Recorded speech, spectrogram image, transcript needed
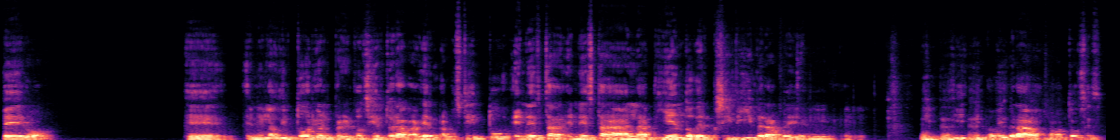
pero eh, en el auditorio, el primer concierto era, a ver, Agustín, tú en esta, en esta ala, viendo a ver si vibra el, y, no vibraba, ¿no? Entonces,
